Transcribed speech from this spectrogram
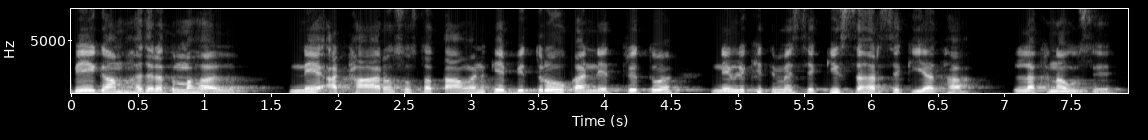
बेगम हज़रत महल ने अठारह सौ सत्तावन के विद्रोह का नेतृत्व निम्नलिखित में से किस शहर से किया था? लखनऊ से।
